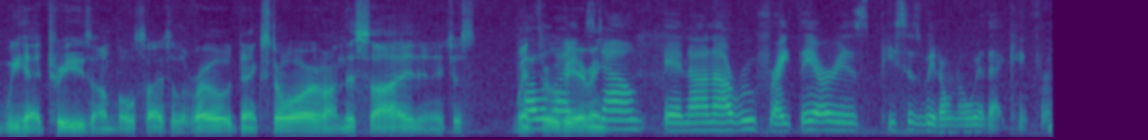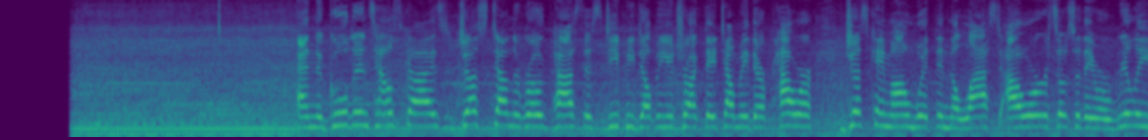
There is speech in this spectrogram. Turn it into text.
We had trees on both sides of the road next door, on this side, and it just went Power through here. lines And down, and on our roof right there is pieces we don't know where that came from. And the Gouldens house guys just down the road past this DPW truck, they tell me their power just came on within the last hour or so. So they were really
